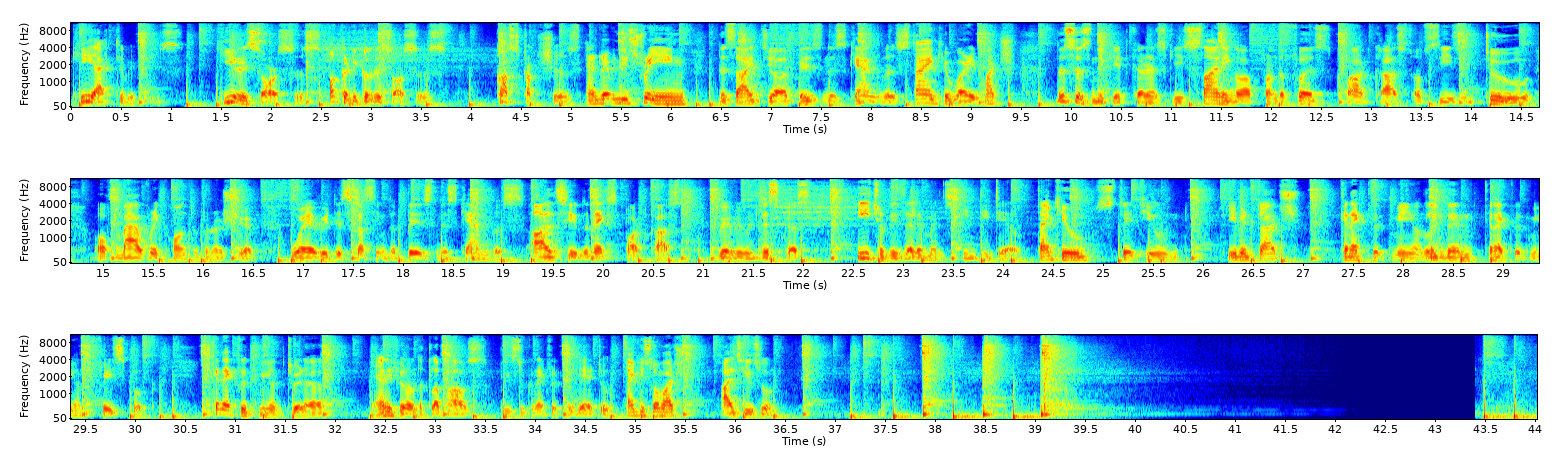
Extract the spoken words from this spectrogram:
key activities, key resources or critical resources, cost structures, and revenue stream decides your business canvas. Thank you very much. This is Niket Karajagi signing off from the first podcast of season two of Maverick Entrepreneurship, where we're discussing the business canvas. I'll see you in the next podcast where we will discuss each of these elements in detail. Thank you. Stay tuned. Keep in touch. Connect with me on LinkedIn. Connect with me on Facebook. Connect with me on Twitter. And if you're on the Clubhouse, please do connect with me there too. Thank you so much. I'll see you soon.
